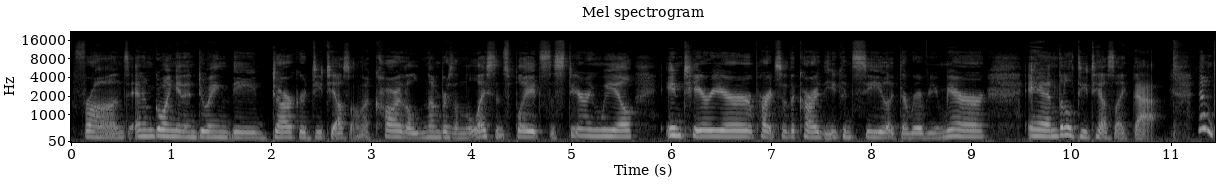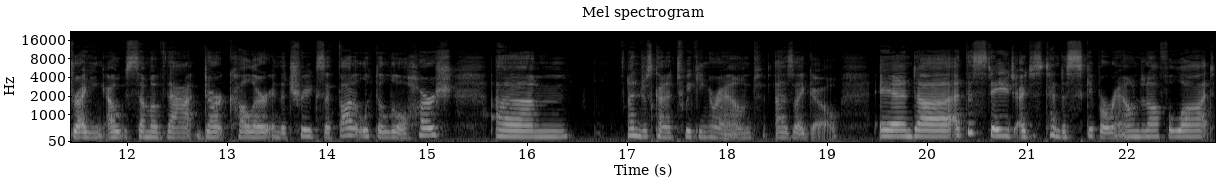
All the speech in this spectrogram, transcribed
fronds. And I'm going in and doing the darker details on the car, the numbers on the license plates, the steering wheel, interior parts of the car that you can see, like the rearview mirror, and little details like that. And I'm dragging out some of that dark color in the tree because I thought it looked a little harsh. Um, and just kind of tweaking around as I go. And uh, at this stage, I just tend to skip around an awful lot.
